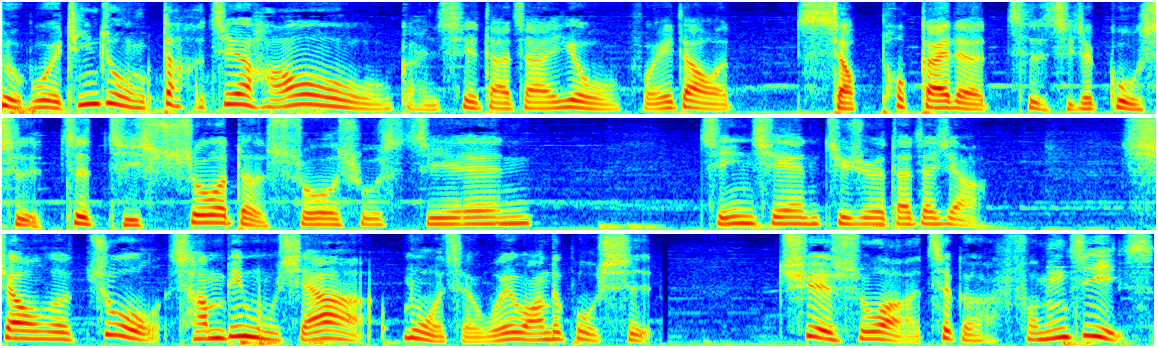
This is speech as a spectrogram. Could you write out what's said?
各位听众，大家好！感谢大家又回到小破街的自己的故事，自己说的说书时间。今天继续为大家讲小作长兵武侠，墨者为王的故事。却说啊，这个冯继子，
